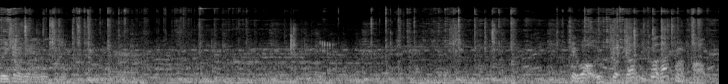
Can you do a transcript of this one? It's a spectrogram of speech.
Nah, we, we'd go here? Yeah. You what, we've got that, we've got that from a pop.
